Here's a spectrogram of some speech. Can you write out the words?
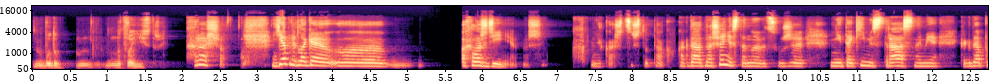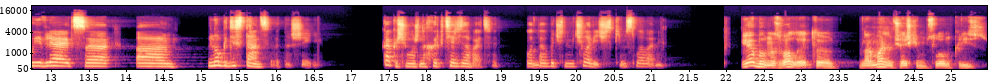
буду на твоей стороне. Хорошо. Я предлагаю э, охлаждение отношений. Мне кажется, что так. Когда отношения становятся уже не такими страстными, когда появляется э, много дистанции в отношениях. Как еще можно характеризовать это? Вот обычными человеческими словами. Я бы назвал это нормальным человеческим словом кризис.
